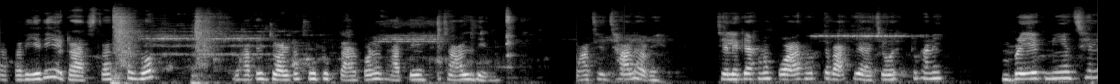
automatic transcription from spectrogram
চাপা দিয়ে দিই, এটা আস্তে আস্তে হোক। ভাতের জলটা ফুটুক, তারপরে ভাতে চাল দেব। মাছের ঝাল হবে। ছেলেকে এখনও পড়া ধরতে বাকি আছে। ও একটুখানি ব্রেক নিয়েছিল।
